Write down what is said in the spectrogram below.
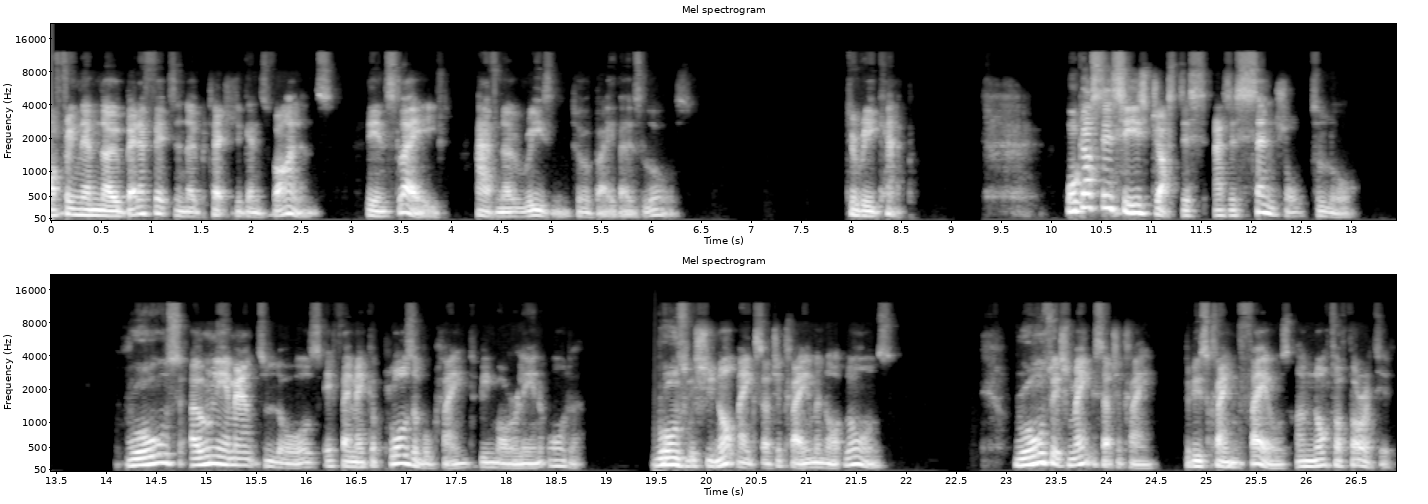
offering them no benefits and no protection against violence, the enslaved have no reason to obey those laws. To recap, Augustine sees justice as essential to law. Rules only amount to laws if they make a plausible claim to be morally in order. Rules which do not make such a claim are not laws. Rules which make such a claim, but whose claim fails, are not authoritative.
